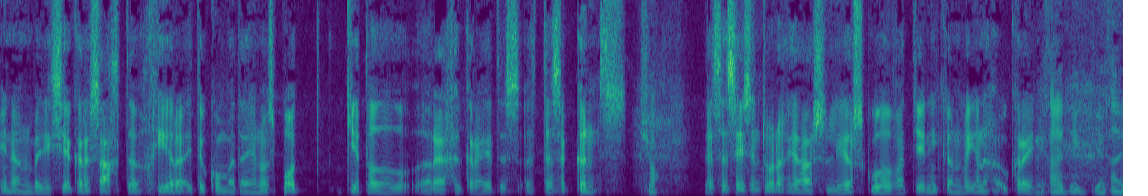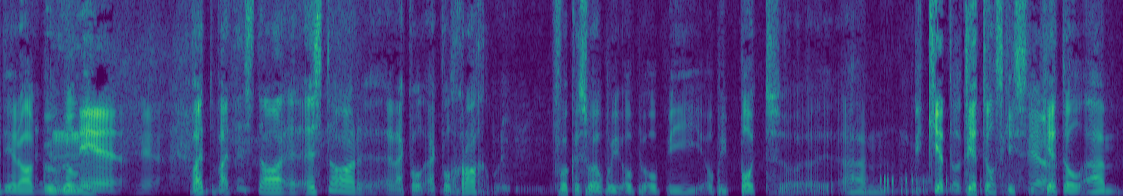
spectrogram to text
en dan by die sekere sagte geure uit te kom wat hy in ons pot ketel reg gekry het is is dis 'n kuns. Sjoe. Dis 'n 26 jaar se leerskool wat jy nie kan by enige ou kry Jy nie. gaan dit nie jy gaan dit nie raak Google nie. Nee, nee. Wat wat is daar is daar en ek wil ek wil graag fokus so op die, op op die op die pot ehm um, Die ketel. ketel, skus, Ja. ketel. Ehm um,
